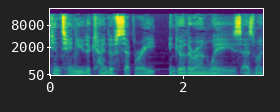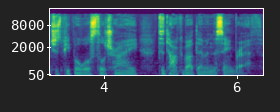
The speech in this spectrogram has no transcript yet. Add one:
continue to kind of separate and go their own ways as much as people will still try to talk about them in the same breath.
